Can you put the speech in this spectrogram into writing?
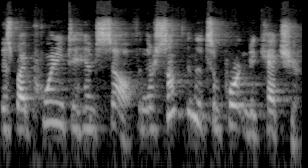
is by pointing to himself. And there's something that's important to catch here.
